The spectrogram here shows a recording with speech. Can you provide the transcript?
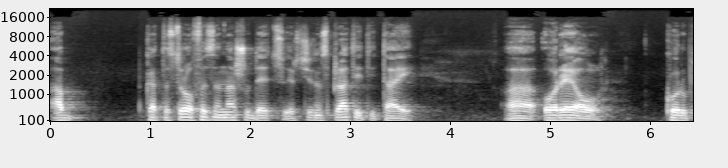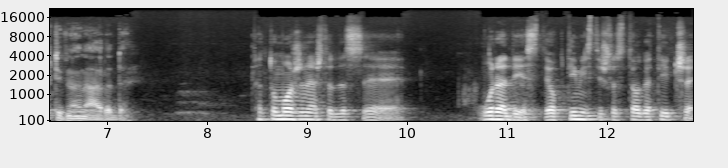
a katastrofa za našu decu, jer će nas pratiti taj a, oreol koruptivnog naroda. Da to može nešto da se uradi, jeste optimisti što se toga tiče.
